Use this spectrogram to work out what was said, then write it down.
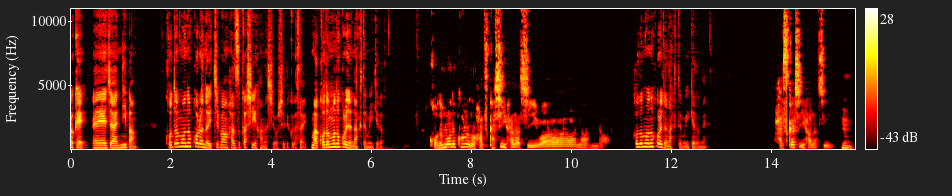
OK。えー、じゃあ2番。子供の頃の一番恥ずかしい話を教えてください。まあ子供の頃じゃなくてもいいけど。子供の頃の恥ずかしい話は、なんだろう。子供の頃じゃなくてもいいけどね。恥ずかしい話？うん。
